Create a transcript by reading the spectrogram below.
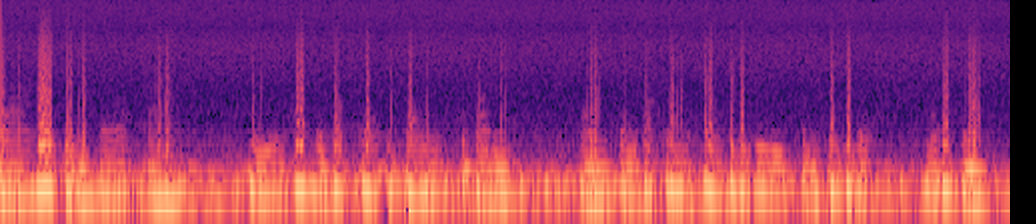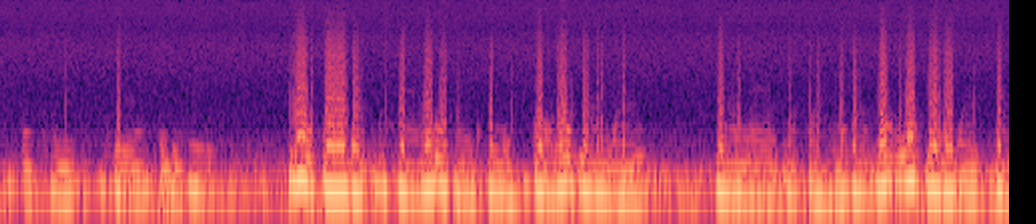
the weight in the hair, um, we have the doctor examine the body, and when the doctor finds the disease, then he can give us medicine that can cure the disease. เมื่อเจอแบบรักษาไม่ได้ทันทีแต่โรคบางอย่างยาวนานอาจจะหายได้และโรคบางอย่างหาย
